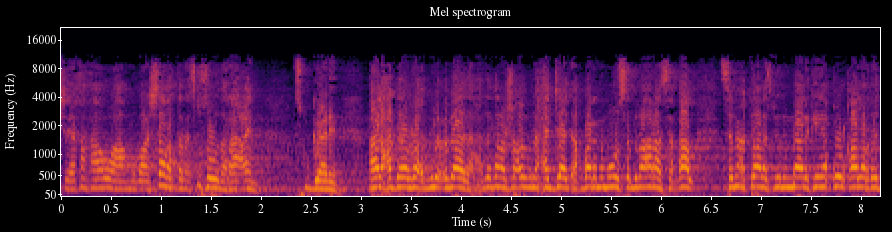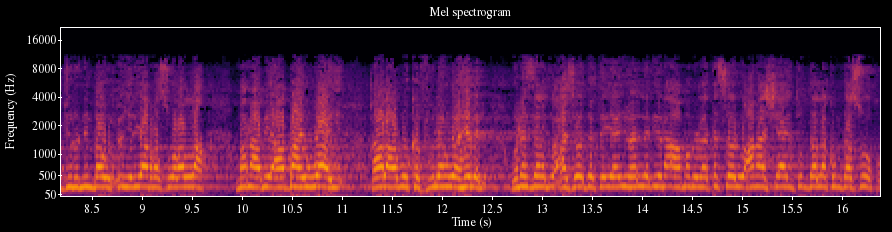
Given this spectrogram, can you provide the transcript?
sheekhaha u ahaa mubaasharatan isku soo wada raaceen isku gaadheen. Qaala xadana ruux bnu cubaada xadana shucb bnu xajaaj akhbarani muusa bnu anas qaal samictu anas bnu malikin yaquul qaala rajulu nin baa wuxuu yidhi ya rasuula allah man abi aabbahay waaye qaala abuuka fulan waa hebel. Wanazlad waxaa soo degtay ya ayuha aladiina aamanuu laa tasaluu can ashyaءin tubda lakum tasuuqu.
